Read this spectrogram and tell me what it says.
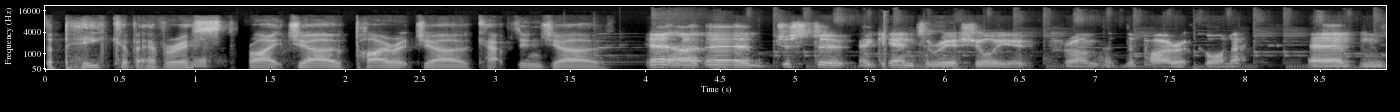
the peak of everest. Yeah. right joe pirate joe captain joe. Yeah uh, um, just to again to reassure you from the pirate corner um,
